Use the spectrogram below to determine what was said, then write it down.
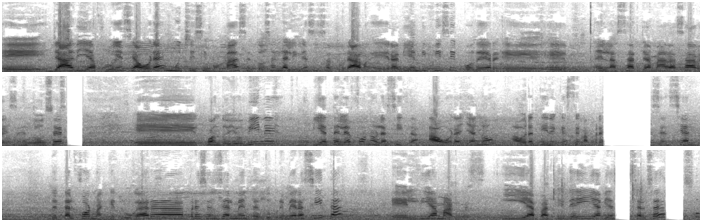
eh, ya había afluencia, ahora es muchísimo más, entonces las líneas se saturaban, era bien difícil poder eh, em, enlazar llamadas, ¿sabes? Entonces, eh, cuando yo vine, vía teléfono la cita, ahora ya no, ahora tiene que ser de tal forma que lugar presencialmente tu primera cita el día martes y a partir de ahí ya había el sexo,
